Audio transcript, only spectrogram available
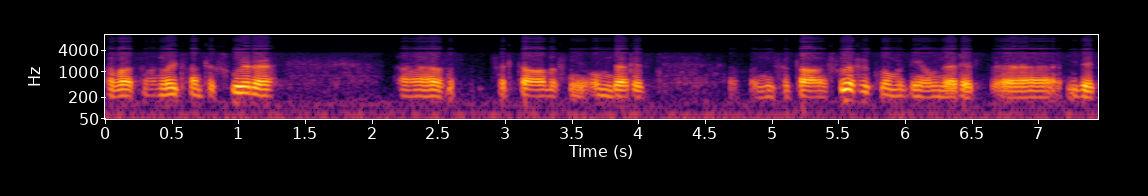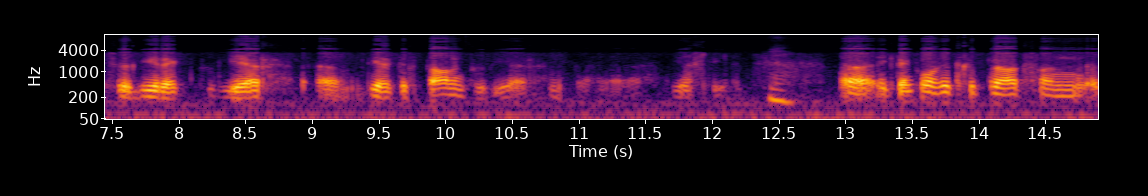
maar wat nog nooit van tevore uh vertaal is nie omdat dit van die vertaling voorgekom het nie omdat dit uh jy weet so direk probeer uh direk die vertaling probeer uh, weerspieël. Ja. Uh ek dink ons het gepraat van uh,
